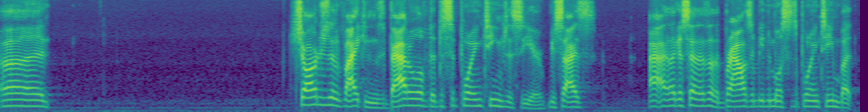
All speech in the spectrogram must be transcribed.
Uh, Chargers and Vikings, battle of the disappointing teams this year. Besides, I, like I said, I thought the Browns would be the most disappointing team, but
